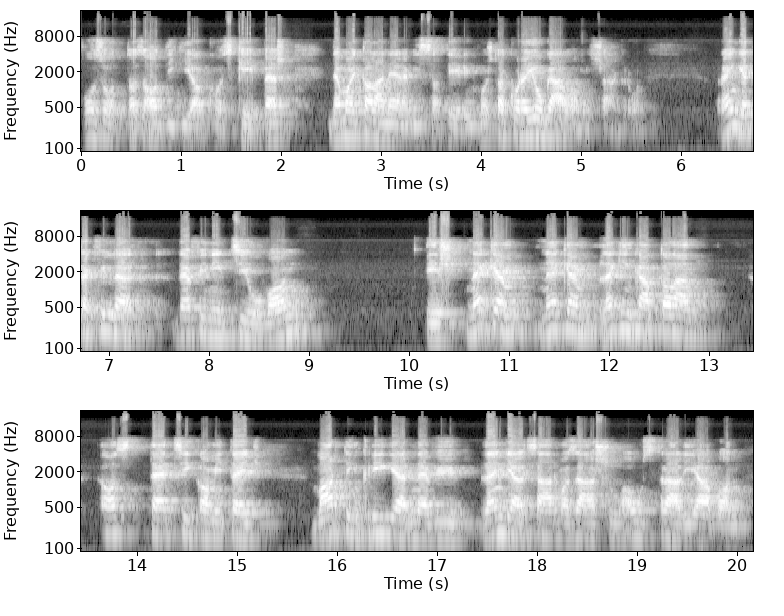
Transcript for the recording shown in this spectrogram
hozott az addigiakhoz képest, de majd talán erre visszatérünk. Most akkor a jogállamiságról. Rengetegféle definíció van, és nekem, nekem leginkább talán azt tetszik, amit egy Martin Krieger nevű lengyel származású Ausztráliában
